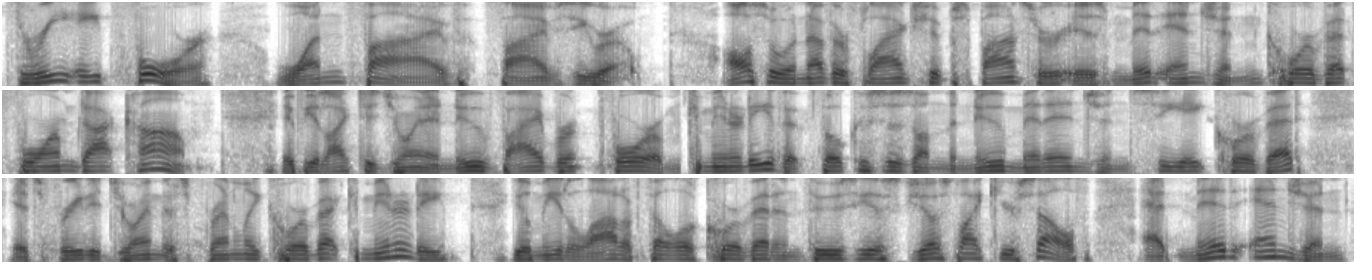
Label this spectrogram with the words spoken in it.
384 1550. Also, another flagship sponsor is Mid-Engine CorvetteForum.com. If you'd like to join a new vibrant forum community that focuses on the new mid-engine C8 Corvette, it's free to join this friendly Corvette community. You'll meet a lot of fellow Corvette enthusiasts just like yourself at Mid-Engine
